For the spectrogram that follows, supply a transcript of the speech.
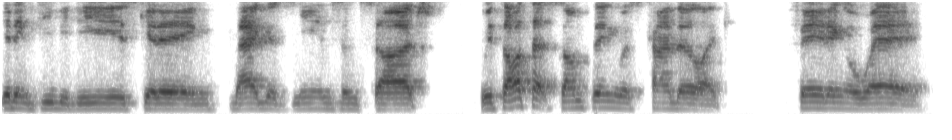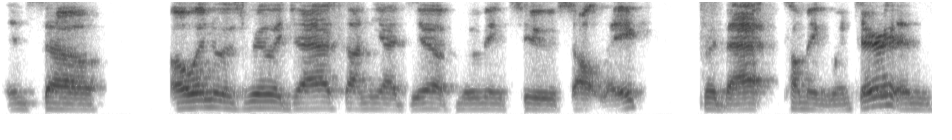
getting DVDs, getting magazines and such, we thought that something was kind of like fading away. And so Owen was really jazzed on the idea of moving to Salt Lake for that coming winter. And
